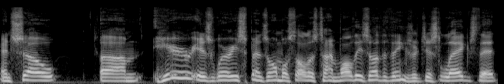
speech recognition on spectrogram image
And so um, here is where he spends almost all his time. All these other things are just legs that,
